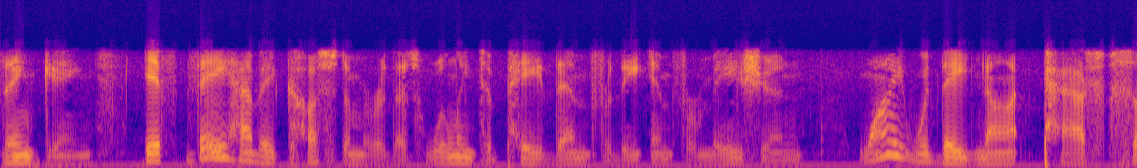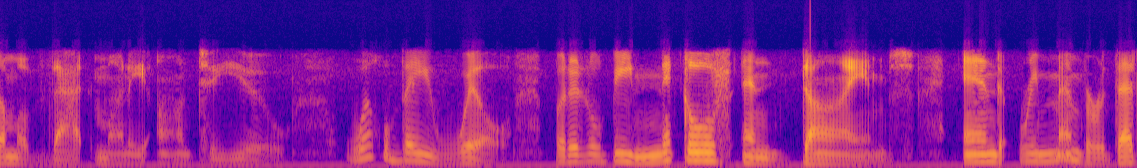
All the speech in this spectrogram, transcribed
thinking, if they have a customer that's willing to pay them for the information, why would they not pass some of that money on to you? Well, they will, but it'll be nickels and dimes. And remember that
